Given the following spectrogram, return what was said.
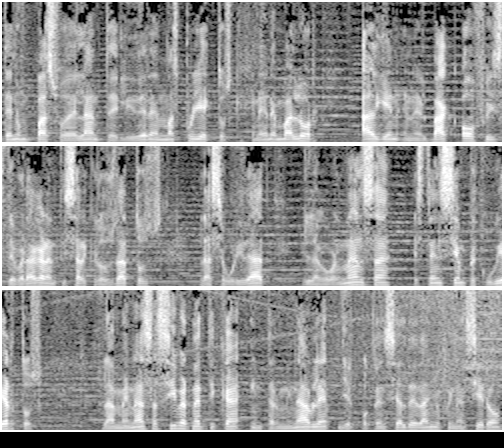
den un paso adelante y lideren más proyectos que generen valor, alguien en el back office deberá garantizar que los datos, la seguridad y la gobernanza estén siempre cubiertos. La amenaza cibernética interminable y el potencial de daño financiero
